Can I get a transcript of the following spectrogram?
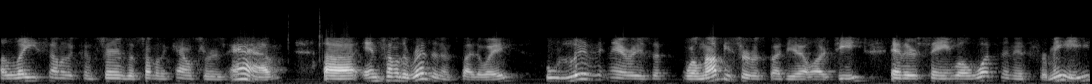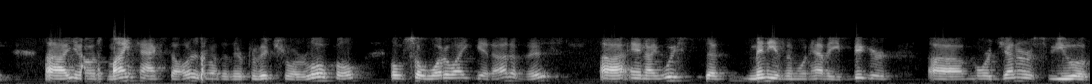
allay some of the concerns that some of the councillors have, uh, and some of the residents, by the way, who live in areas that will not be serviced by the LRT, and they're saying, well, what's in it for me? Uh, you know, it's my tax dollars, whether they're provincial or local. Oh, so what do I get out of this? Uh, and I wish that many of them would have a bigger, uh, more generous view of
